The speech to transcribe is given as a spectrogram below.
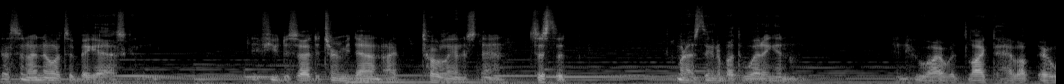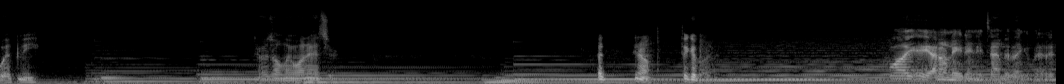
Listen, I know it's a big ask, and if you decide to turn me down, I totally understand. It's just that when I was thinking about the wedding and and who I would like to have up there with me, there was only one answer. But you know, think about it. Well, hey, I don't need any time to think about it.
